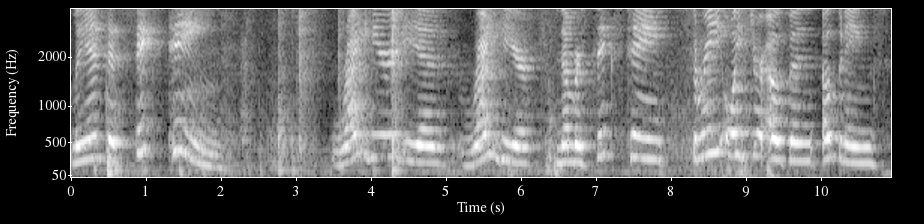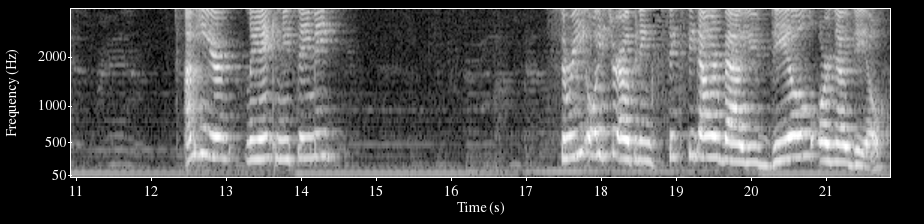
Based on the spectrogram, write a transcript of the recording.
Leanne said 16. Right here it is, right here, number 16, three oyster open openings. I'm here. Leanne, can you see me? Three oyster openings, $60 value, deal or no deal?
